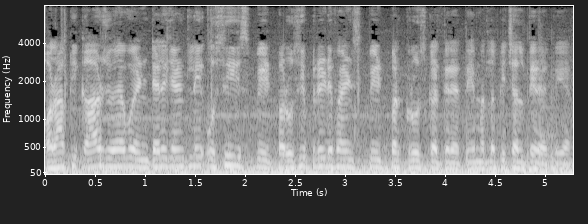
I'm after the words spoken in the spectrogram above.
और आपकी कार जो है वो इंटेलिजेंटली उसी स्पीड पर, उसी प्री डिफाइंड स्पीड पर क्रूज करती रहती है मतलब कि चलती रहती है।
